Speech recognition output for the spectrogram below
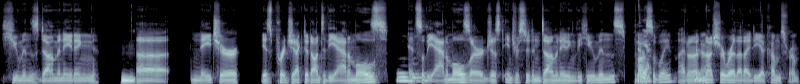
humans dominating Hmm. uh nature is projected onto the animals and so mhm. the animals are just interested in dominating the humans possibly. I don't I'm not sure where that idea comes from.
